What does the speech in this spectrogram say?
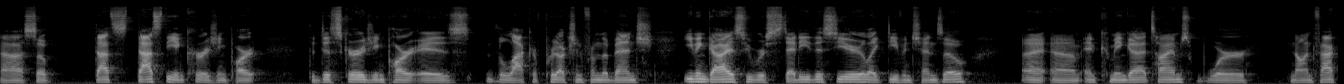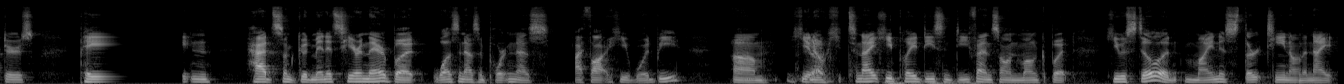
Uh, so that's that's the encouraging part. The discouraging part is the lack of production from the bench. Even guys who were steady this year, like DiVincenzo uh, um, and Kuminga at times, were non-factors. Payton had some good minutes here and there, but wasn't as important as I thought he would be. Um, you know, he, tonight he played decent defense on Monk, but he was still a minus 13 on the night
